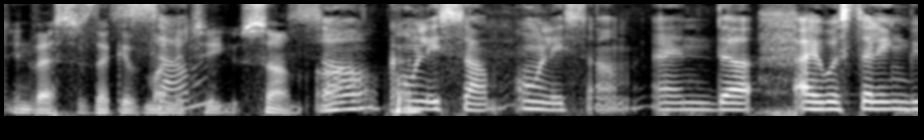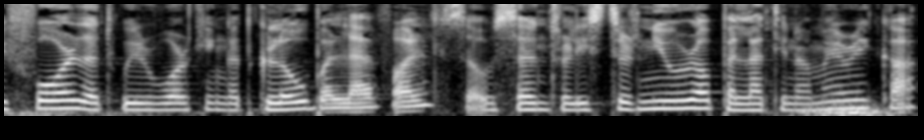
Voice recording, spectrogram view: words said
investors that give Some. money to you. Some. Some, Oh, okay. only some, only some. And uh, I was telling before that we're working at global level, so Central Eastern Europe and Latin America.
